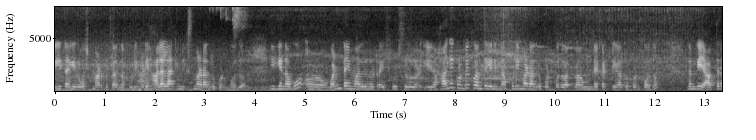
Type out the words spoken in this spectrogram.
ನೀಟಾಗಿ ರೋಸ್ಟ್ ಮಾಡಿಬಿಟ್ಟು ಅದನ್ನ ಪುಡಿ ಮಾಡಿ ಹಾಲಲ್ಲಿ ಹಾಕಿ ಮಿಕ್ಸ್ ಮಾಡಾದರೂ ಕೊಡ್ಬೋದು. ಹೀಗೆ ನಾವು ಒನ್ ಟೈಮ್ ಆದ್ರೂ ಡ್ರೈ ಫ್ರೂಟ್ಸು ಹಾಗೆ ಕೊಡಬೇಕು ಅಂತ ಏನಿಲ್ಲ. ಪುಡಿ ಮಾಡಾದರೂ ಕೊಡ್ಬೋದು, ಅಥವಾ ಉಂಡೆ ಕಟ್ಟಿ ಆದರೂ ಕೊಡ್ಬೋದು. ನಮಗೆ ಯಾವ ಥರ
